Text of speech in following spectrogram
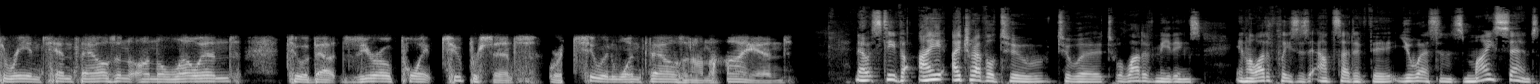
3 in 10,000 on the low end to about 0.2% or 2 in 1,000 on the high end. Now, Steve, I, I travel to to a, to a lot of meetings in a lot of places outside of the U.S., and it's my sense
